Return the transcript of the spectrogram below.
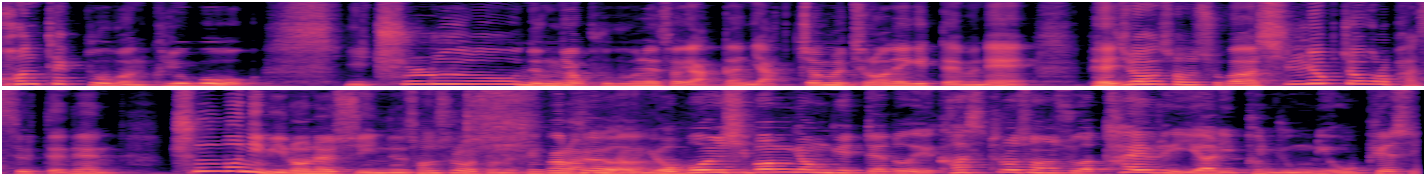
컨택 부분 그리고 이 출루 능력 부분에서 약간 약점을 드러내기 때문에 배지환 선수가 실력적으로 봤을 때는 충분히 밀어낼 수 있는 선수라고 저는 생각을 그래요. 합니다. 요번 시범 경기 때도 이 카스트로 선수가 타율이 2할 2푼 6리, OPS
